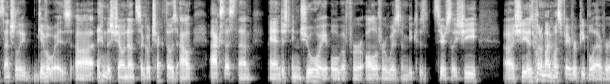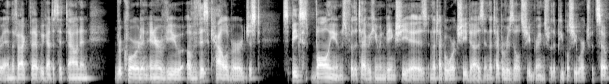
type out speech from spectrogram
essentially giveaways uh, in the show notes. So go check those out, access them, and just enjoy Olga for all of her wisdom because seriously, she uh, she is one of my most favorite people ever. And the fact that we got to sit down and record an interview of this caliber just speaks volumes for the type of human being she is and the type of work she does and the type of results she brings for the people she works with. So,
